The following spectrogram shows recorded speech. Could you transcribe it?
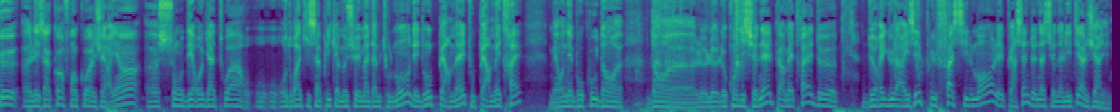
que euh, les accords franco-algériens euh, sont dérogatoires aux, droits qui s'appliquent à monsieur et madame tout le monde et donc permettent ou permettraient, mais on est beaucoup dans euh, dans le, conditionnel, permettrait de de régulariser plus facilement les personnes de nationalité algérienne,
